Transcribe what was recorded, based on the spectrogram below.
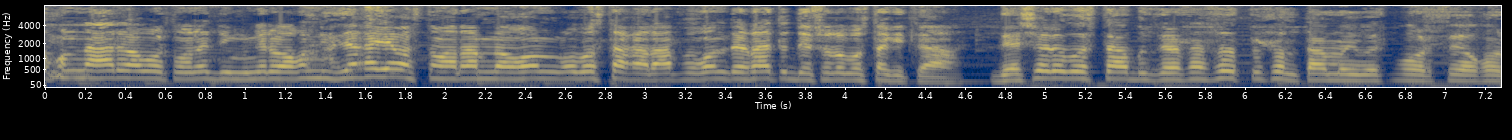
এখন না রে বর্তমানে দিমিনের এখন নিজে খাইয়া বাস তোমার না এখন অবস্থা খারাপ এখন দেখা তো দেশের অবস্থা কিতা। দেশের অবস্থা তো চলতাম ওই পড়ছে এখন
